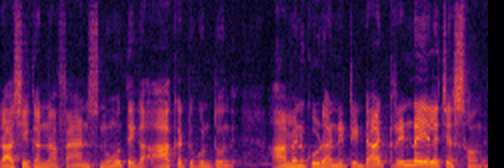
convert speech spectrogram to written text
రాశి ఖన్నా ఫ్యాన్స్ను తెగ ఆకట్టుకుంటుంది. ఆమెను కూడా నెట్టింట ట్రెండ్ అయ్యేలా చేస్తోంది.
